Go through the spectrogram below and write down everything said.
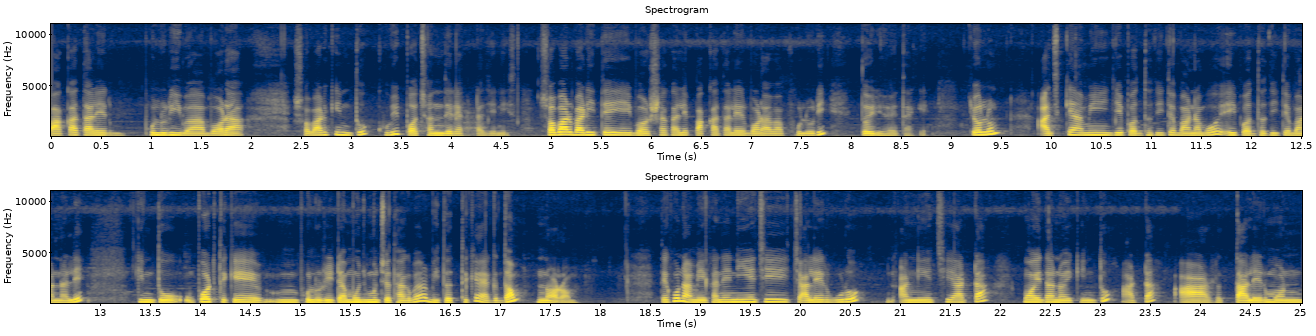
পাকা তালের ফুলুরি বা বড়া সবার কিন্তু খুবই পছন্দের একটা জিনিস। সবার বাড়িতে এই বর্ষাকালে পাকা তালের বড়া বা ফুলুরি তৈরি হয়ে থাকে। চলুন, আজকে আমি যে পদ্ধতিতে বানাবো, এই পদ্ধতিতে বানালে কিন্তু উপর থেকে ফুলুরিটা মুচমুচে থাকবে আর ভিতর থেকে একদম নরম। দেখুন, আমি এখানে নিয়েছি চালের গুঁড়ো আর নিয়েছি আটা, ময়দা নয় কিন্তু আটা আর তালের মণ্ড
